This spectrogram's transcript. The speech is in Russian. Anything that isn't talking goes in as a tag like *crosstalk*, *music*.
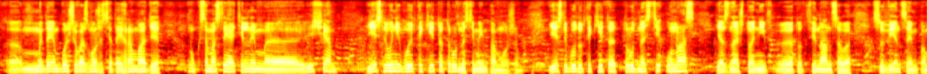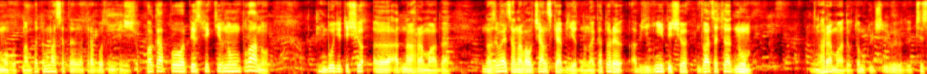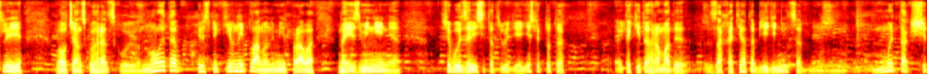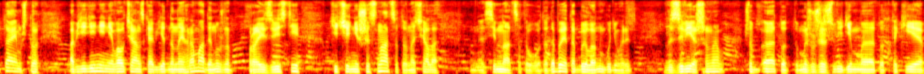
Э, Мы даем больше возможности этой громаде ну, к самостоятельным э, вещам. Если у них будут какие-то трудности, мы им поможем. Если будут какие-то трудности у нас, я знаю, что они э, тут, финансово субвенциями помогут нам. Поэтому у нас это отработано. Пока по перспективному плану будет еще э, одна громада. Называется она Волчанская объединенная, которая объединит еще 21 громаду, в том в числе и Волчанскую городскую. Но это перспективный план, он имеет право на изменения. Все будет зависеть от людей. Если кто-то э, какие-то громады захотят объединиться. Мы так считаем, что объединение Волчанской объединенной громады нужно произвести в течение 16-го, начала 17 года. Дабы это было, ну, будем говорить, взвешено, чтобы тот, мы же уже ж видим э, тот, какие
